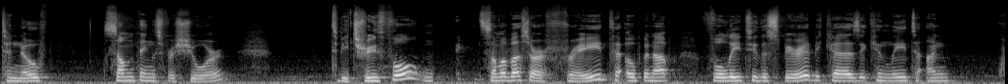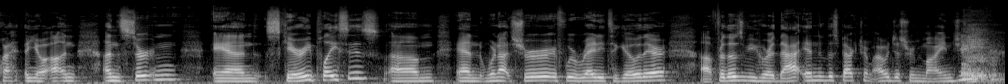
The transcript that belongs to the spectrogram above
to know some things for sure. To be truthful, some of us are afraid to open up fully to the Spirit because it can lead to un, you know, un, uncertain and scary places, um, and we're not sure if we're ready to go there. Uh, for those of you who are at that end of the spectrum, I would just remind you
